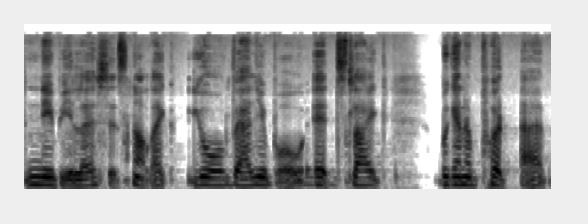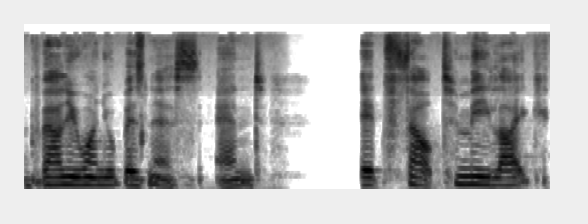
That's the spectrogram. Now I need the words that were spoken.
nebulous. It's not like you're valuable. It's like we're going to put a value on your business. And it felt to me like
